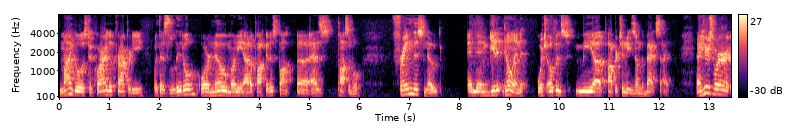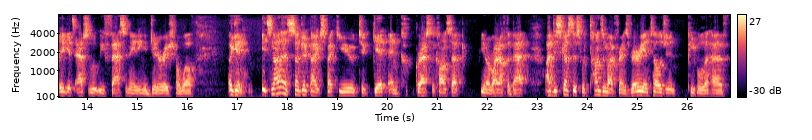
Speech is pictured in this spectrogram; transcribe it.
my goal is to acquire the property with as little or no money out of pocket as, po- uh, as possible, frame this note, and then get it going which opens me up opportunities on the backside. Now, here's where it gets absolutely fascinating in generational wealth. Again, it's not a subject I expect you to get and grasp the concept, you know, right off the bat. I've discussed this with tons of my friends, very intelligent people that have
